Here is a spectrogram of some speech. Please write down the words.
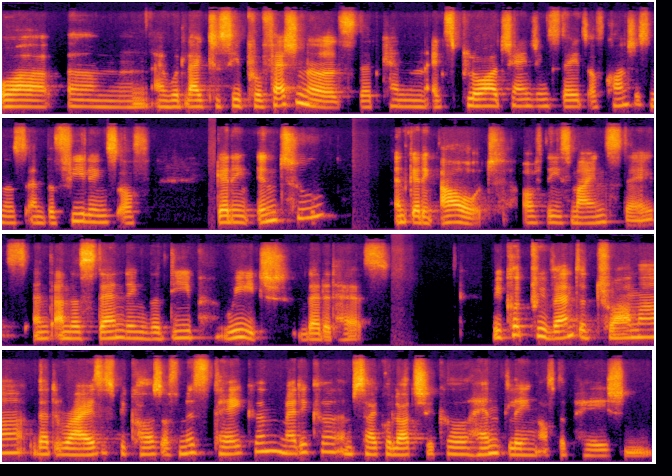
Or um, I would like to see professionals that can explore changing states of consciousness and the feelings of getting into and getting out of these mind states and understanding the deep reach that it has we could prevent a trauma that arises because of mistaken medical and psychological handling of the patient.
